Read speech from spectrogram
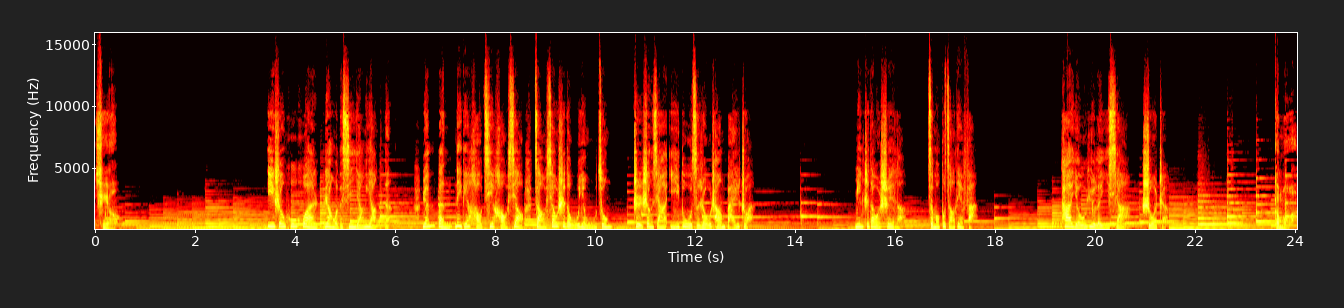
青阳。”一声呼唤让我的心痒痒的，原本那点好气好笑早消失的无影无踪，只剩下一肚子柔肠百转。明知道我睡了，怎么不早点发？他犹豫了一下，说着：“刚忙完。”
